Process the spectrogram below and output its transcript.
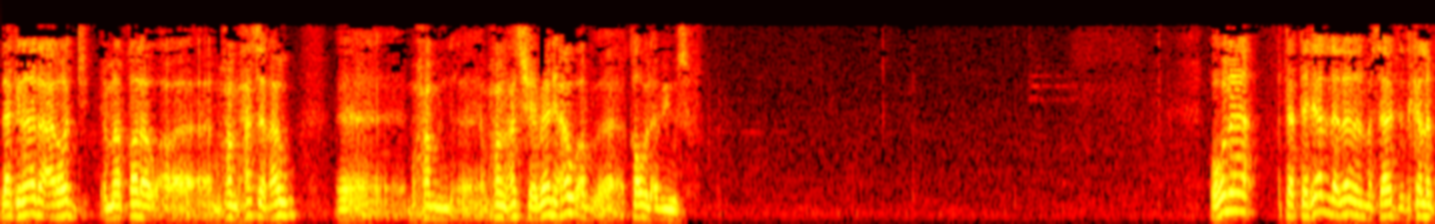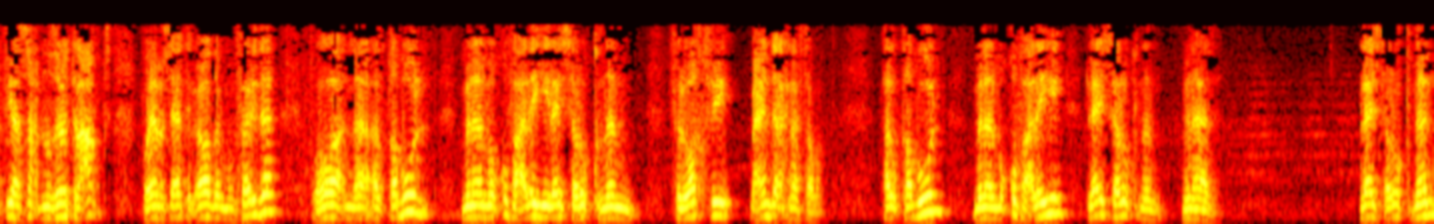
لكن هذا على وجه ما قال محمد حسن أو محمد محمد حسن الشيباني أو قول أبي يوسف. وهنا تتجلى لنا المسألة تتكلم فيها صاحب نظرية العقد وهي مسألة الإرادة المنفردة وهو أن القبول من الموقوف عليه ليس ركنا في الوقف عندنا إحنا طبعا. القبول من الموقوف عليه ليس ركنا من هذا. ليس ركنا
